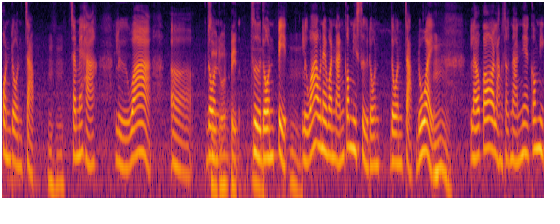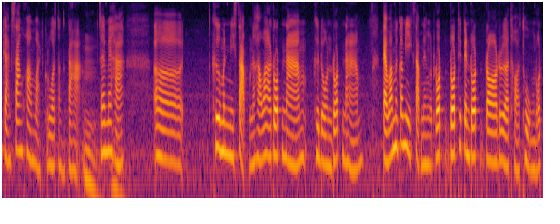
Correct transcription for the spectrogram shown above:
คนโดนจับอืมใช่ไหมคะ หรือว่าเอ่อโดนสื่อโดนปิดสื่อโดนปิดอืมหรือว่าในวันนั้นก็มีสื่อโดนโดนจับด้วยอืมแล้วก็หลังจากนั้นเนี่ยก็มีการสร้างความหวาดกลัวต่างอืมๆใช่ไหมคะเอ่อ คือมันมีศัพท์นะคะว่ารถน้ำคือโดนรถน้ำแต่ว่ามันก็มีอีกศัพท์หนึ่งรถรถที่เป็นรถรอเรือถอถุงรถ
